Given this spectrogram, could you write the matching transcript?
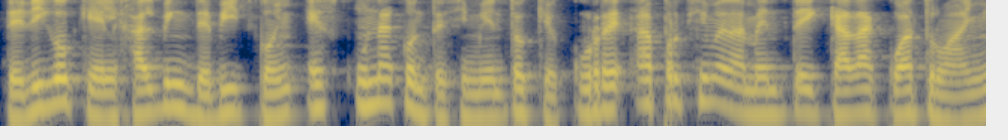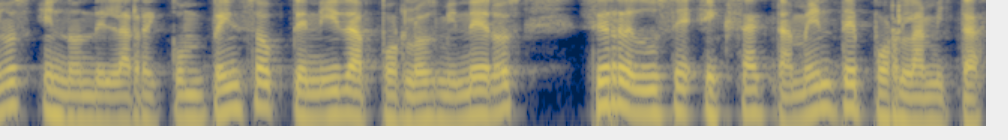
te digo que el halving de Bitcoin es un acontecimiento que ocurre aproximadamente cada cuatro años en donde la recompensa obtenida por los mineros se reduce exactamente por la mitad.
